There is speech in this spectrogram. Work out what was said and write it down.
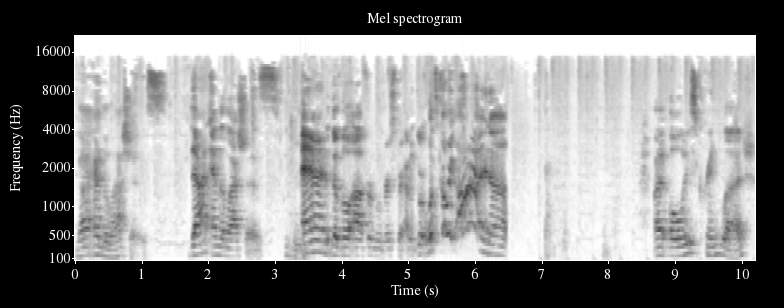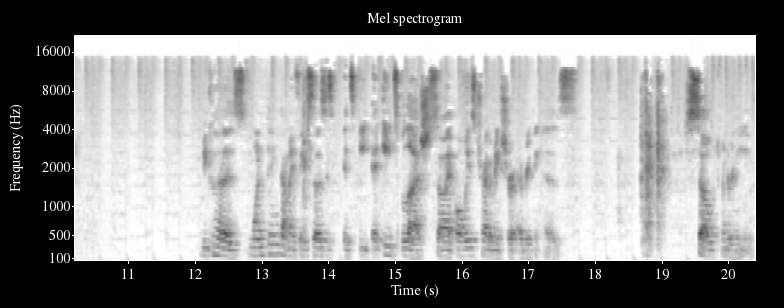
That and the lashes. That and the lashes. And the Glow Off Remover Spray. I mean, girl, what's going on? Uh, I always cream blush because one thing that my face does is it's it eats blush, so I always try to make sure everything is soaked underneath.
